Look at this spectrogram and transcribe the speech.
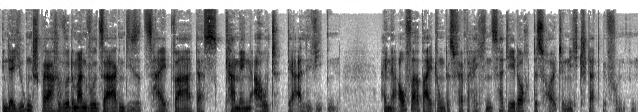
In der Jugendsprache würde man wohl sagen, diese Zeit war das Coming Out der Aleviten. Eine Aufarbeitung des Verbrechens hat jedoch bis heute nicht stattgefunden.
